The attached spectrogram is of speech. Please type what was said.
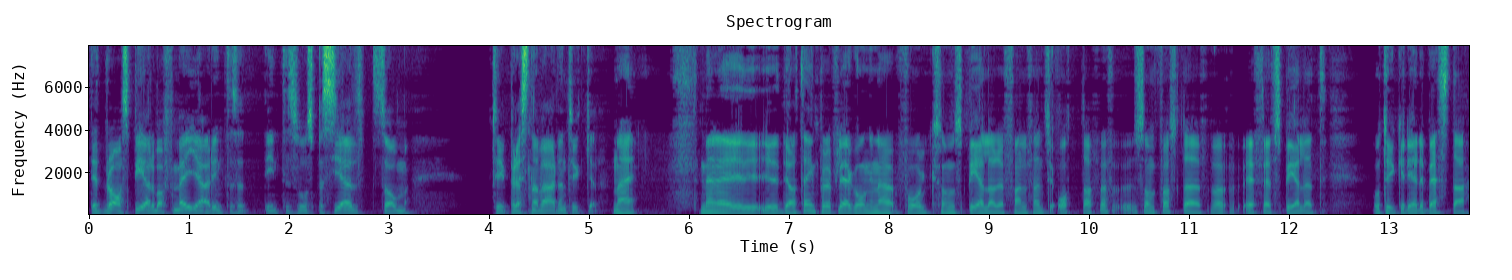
det är ett bra spel, bara för mig är det inte så, det är inte så speciellt som typ resten av världen tycker. Nej. Men eh, jag har tänkt på det flera gånger när folk som spelade Final Fantasy 8 för, som första FF-spelet och tycker det är det bästa.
